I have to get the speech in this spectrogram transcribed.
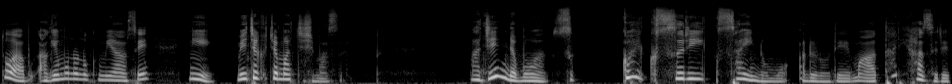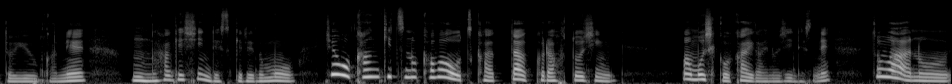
と揚げ物の組み合わせにめちゃくちゃマッチします。まあ、ジンでもすっごい薬臭いのもあるので、まあ、当たり外れというかね、うん、激しいんですけれども一応柑橘の皮を使ったクラフトジン、まあ、もしくは海外のジンですねとはあの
